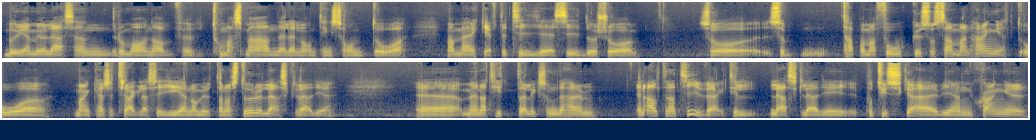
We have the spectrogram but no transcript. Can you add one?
börjar med att läsa en roman av Thomas Mann eller någonting sånt och man märker efter tio sidor så, så, så tappar man fokus och sammanhanget och man kanske tragglar sig igenom utan någon större läsglädje. Eh, men att hitta liksom det här, en alternativ väg till läsglädje på tyska är via en genre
